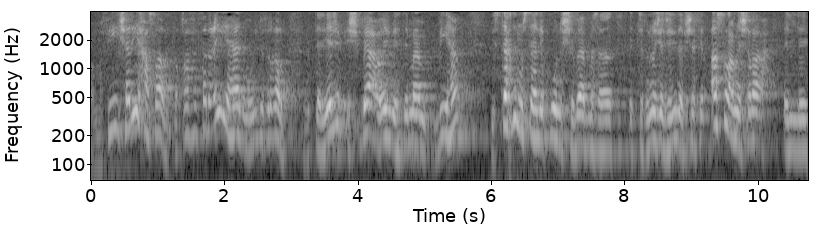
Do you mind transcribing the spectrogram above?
طب ما في شريحة صارت ثقافة فرعية هذه موجودة في الغرب وبالتالي يجب إشباعها ويجب الاهتمام بها. يستخدم المستهلكون الشباب مثلا التكنولوجيا الجديدة بشكل أسرع من الشرائح اللي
